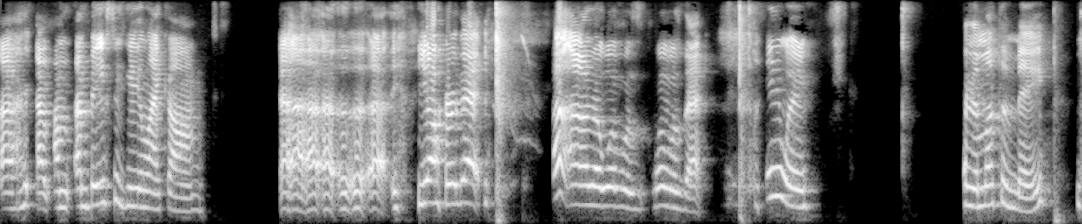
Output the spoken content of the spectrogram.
I, I, I'm, I'm basically getting like um, uh, uh, uh, uh y'all heard that? I don't know what was what was that. Anyway, in the month of May.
